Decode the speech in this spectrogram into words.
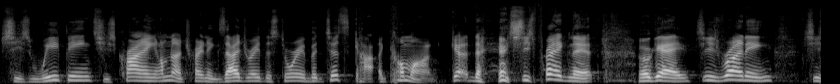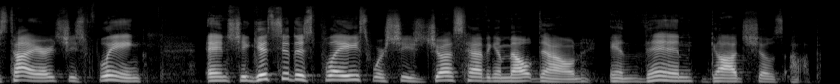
She's weeping, she's crying. I'm not trying to exaggerate the story, but just come on. she's pregnant, okay? She's running, she's tired, she's fleeing. And she gets to this place where she's just having a meltdown, and then God shows up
